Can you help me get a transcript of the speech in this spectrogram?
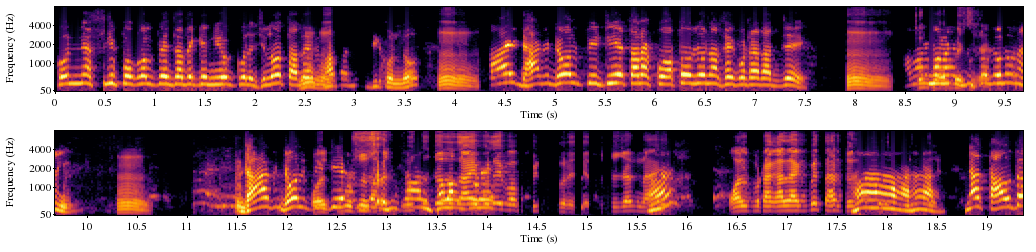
কন্যাশ্রী প্রকল্পে যাদেরকে নিয়োগ করেছিল তাদের। ভাতা বৃদ্ধি করল। তাই ঢাকঢোল পিটিয়ে তারা কতজন আছে গোটা রাজ্যে? আমার মনে হয় দুশো জনও নাই। হুম। ঢাক ঢোল পিটিয়ে হ্যাঁ? অল্প টাকা লাগবে তার জন্য হ্যাঁ হ্যাঁ। না তাও তো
